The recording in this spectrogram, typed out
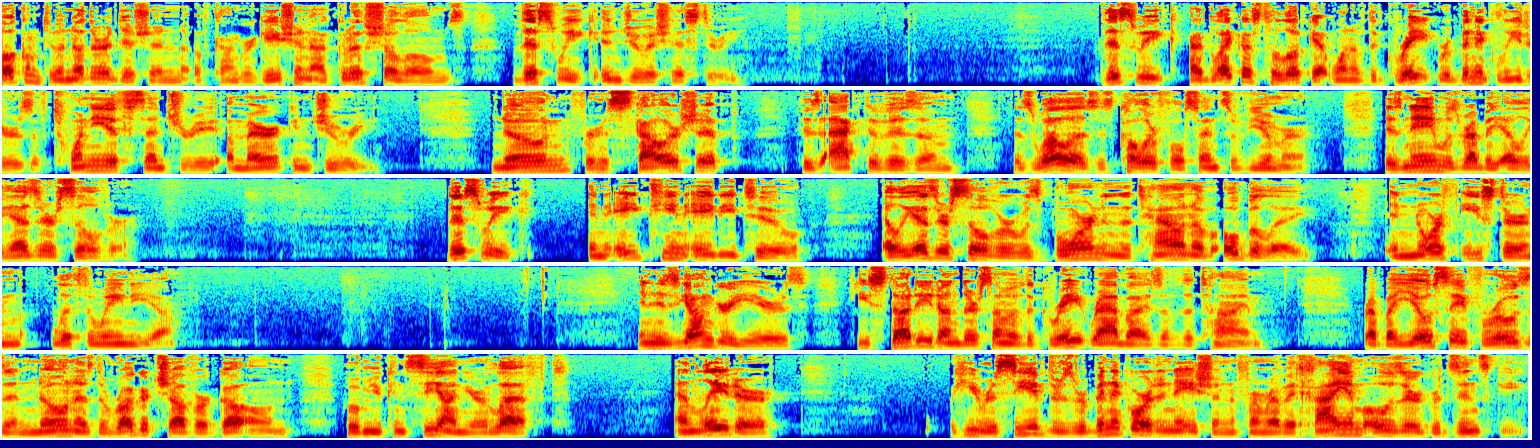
Welcome to another edition of Congregation Agudas Shalom's This Week in Jewish History. This week, I'd like us to look at one of the great rabbinic leaders of 20th century American Jewry, known for his scholarship, his activism, as well as his colorful sense of humor. His name was Rabbi Eliezer Silver. This week, in 1882, Eliezer Silver was born in the town of Obolei, in northeastern Lithuania. In his younger years, he studied under some of the great rabbis of the time. Rabbi Yosef Rosen, known as the Rogatchover Gaon, whom you can see on your left, and later he received his rabbinic ordination from Rabbi Chaim Ozer Grodzinski,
